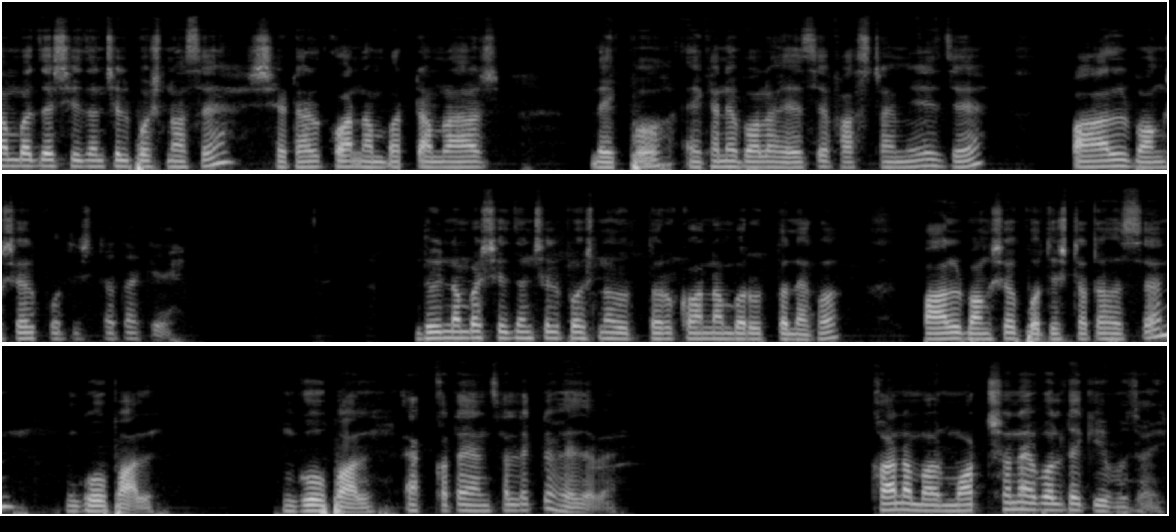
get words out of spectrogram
নম্বর যে সৃজনশীল প্রশ্ন আছে, সেটার ক নাম্বারটা আমরা দেখব। এখানে বলা হয়েছে ফার্স্ট টাইমে যে পাল বংশের প্রতিষ্ঠাতাকে দুই নম্বর সৃজনশীল প্রশ্নের উত্তর, ক নম্বর উত্তর দেখো। পাল বংশের প্রতিষ্ঠাতা হচ্ছেন গোপাল। গোপাল, এক কথায় অ্যান্সার লিখলে হয়ে যাবে। খ নম্বর মৎস্যনয় বলতে কি বোঝায়?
